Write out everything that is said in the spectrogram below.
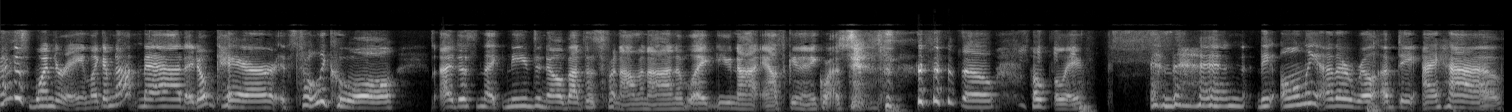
I'm just wondering. Like, I'm not mad. I don't care. It's totally cool. I just like need to know about this phenomenon of like you not asking any questions. so hopefully. And then the only other real update I have,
